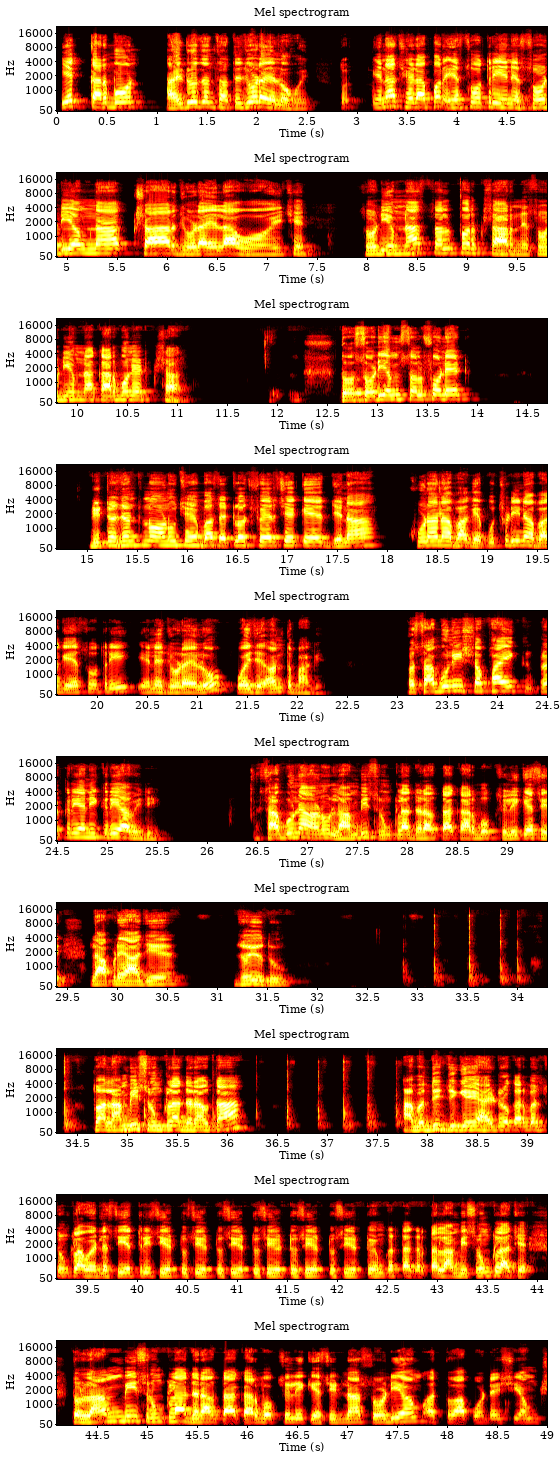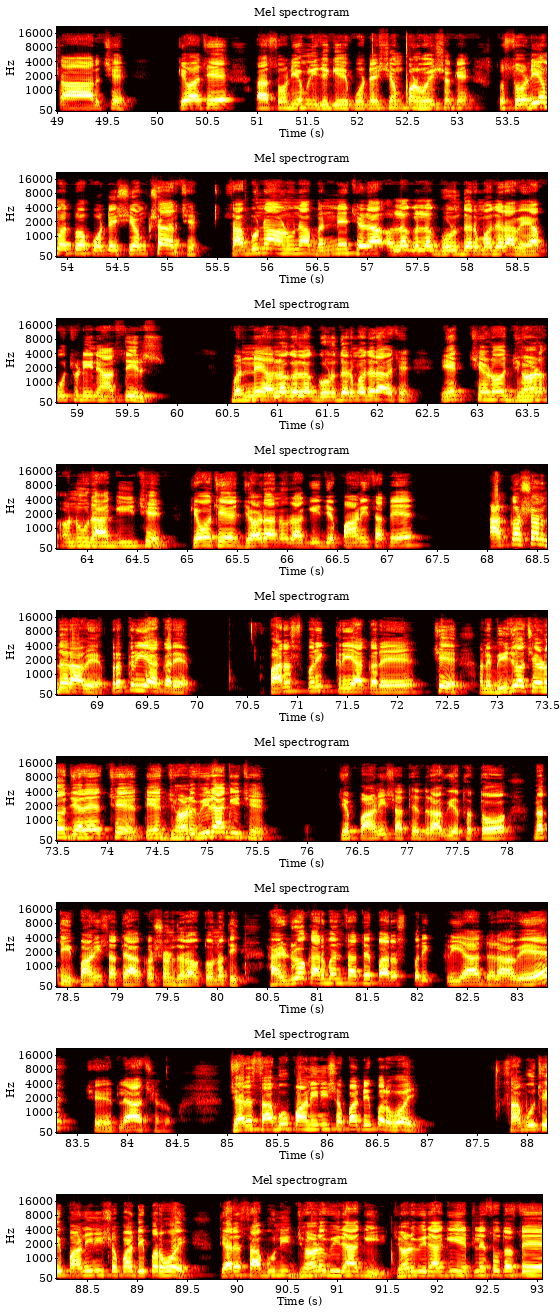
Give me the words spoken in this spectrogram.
એક કાર્બન હાઇડ્રોજન સાથે જોડાયેલો હોય, તો એના છેડા પર એસઓ થ્રી એને સોડિયમના ક્ષાર જોડાયેલા હોય છે. સોડિયમના સલ્ફર ક્ષાર ને સોડિયમના કાર્બોનેટ ક્ષાર. તો સોડિયમ સલ્ફોનેટ ડિટર્જન્ટનો અણુ છે, બસ એટલો જ ફેર છે કે જેના ખૂણાના ભાગે, પૂંછડીના ભાગે એસઓ થ્રી એને જોડાયેલો હોય છે, અંત ભાગે. સાબુની સફાઈ પ્રક્રિયાની ક્રિયાવિધિ. સાબુના અણુ લાંબી શૃંખલા ધરાવતા કાર્બોક્સિલિક એસિડ. એટલે આપણે આજે જોયું હતું, તો આ લાંબી શૃંખલા ધરાવતા, આ બધી જ જગ્યાએ હાઇડ્રોકાર્બન શૃંખલા હોય એટલે CH three CH two CH two CH two CH two CH two CH two એમ કરતાં કરતાં લાંબી શૃંખલા છે. તો લાંબી શૃંખલા ધરાવતા કાર્બોક્સિલિક એસિડના સોડિયમ અથવા પોટેશિયમ ક્ષાર છે. કેવા છે? આ સોડિયમની જગ્યાએ પોટેશિયમ પણ હોઈ શકે. તો સોડિયમ અથવા પોટેશિયમ ક્ષાર છે. સાબુના અણુના બંને છેડા અલગ અલગ ગુણધર્મ ધરાવે. આ પૂંછડીને આ શીર્ષ. બંને અલગ અલગ ગુણધર્મ ધરાવે છે. એક છેડો જળ અનુરાગી છે. કેવો છે? જળ અનુરાગી જે પાણી સાથે આકર્ષણ ધરાવે, પ્રક્રિયા કરે, પારસ્પરિક ક્રિયા કરે છે. અને બીજો છેડો જ્યારે છે તે જળ વિરાગી છે. જે પાણી સાથે દ્રાવ્ય થતો નથી, પાણી સાથે આકર્ષણ ધરાવતો નથી. હાઇડ્રોકાર્બન સાથે પારસ્પરિક ક્રિયા ધરાવે છે. એટલે આ છેડો. જ્યારે સાબુ પાણીની સપાટી પર હોય સાબુ છે પાણીની સપાટી પર હોય, ત્યારે સાબુની જળ વિરાગી જળ વિરાગી એટલે શું થશે?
